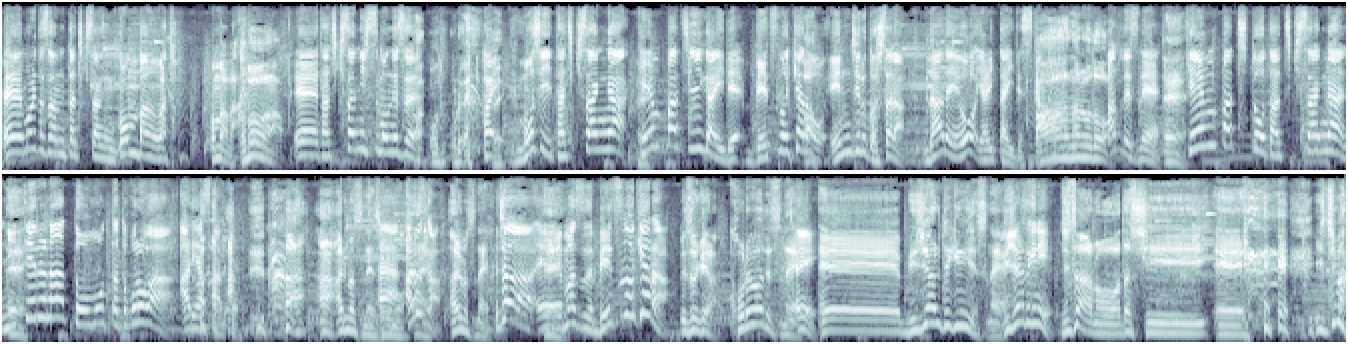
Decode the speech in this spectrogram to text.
えー、森田さん立木さんこんばんはと。こんばんは。こんばんは。えー、立木さんに質問です。あお俺？はい、もし立木さんがケンパチ以外で別のキャラを演じるとしたら誰をやりたいですか？ああなるほど。あとですね、ええ。ケンパチと立木さんが似てるなと思ったところはありますかと。ああありますねそれも。あありますか？はい。ありますね。じゃあ、えーええ。まず別のキャラ。別のキャラ。これはですねええービジュアル的にですね。ビジュアル的に？実はあの私、えー 一番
